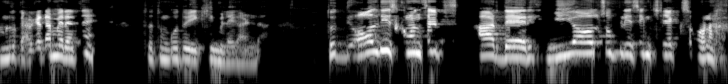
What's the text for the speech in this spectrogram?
हम लोग कलकत्ता में रहते हैं तो तुमको तो एक ही मिलेगा अंडा। तो all these concepts are there. We are also placing checks on our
